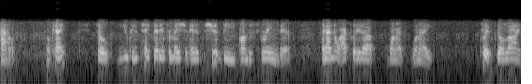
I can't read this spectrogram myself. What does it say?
pound. Okay, so you can take that information, and it should be on the screen there. And I know I put it up when I when I click go live.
